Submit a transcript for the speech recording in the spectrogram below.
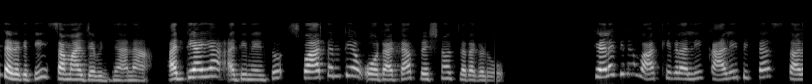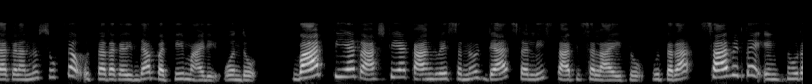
ತರಗತಿ ಸಮಾಜ ವಿಜ್ಞಾನ, ಅಧ್ಯಾಯ ಹದಿನೆಂಟು, ಸ್ವಾತಂತ್ರ್ಯ ಹೋರಾಟ ಪ್ರಶ್ನೋತ್ತರಗಳು. ಕೆಳಗಿನ ವಾಕ್ಯಗಳಲ್ಲಿ ಖಾಲಿ ಬಿಟ್ಟ ಸ್ಥಳಗಳನ್ನು ಸೂಕ್ತ ಉತ್ತರಗಳಿಂದ ಭರ್ತಿ ಮಾಡಿ. ಒಂದು, ಭಾರತೀಯ ರಾಷ್ಟ್ರೀಯ ಕಾಂಗ್ರೆಸ್ ಅನ್ನು ಡ್ಯಾಸ್ ರಲ್ಲಿ ಸ್ಥಾಪಿಸಲಾಯಿತು. ಉತ್ತರ, ಸಾವಿರದ ಎಂಟುನೂರ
